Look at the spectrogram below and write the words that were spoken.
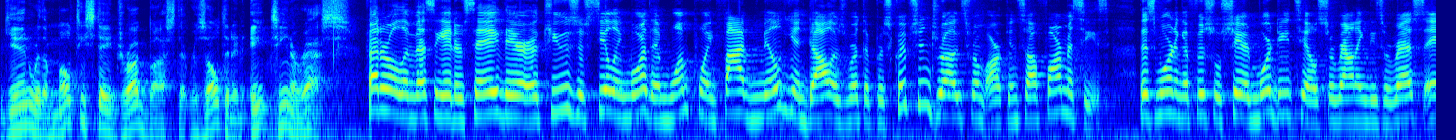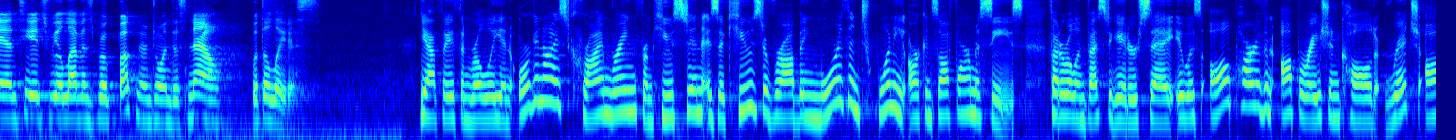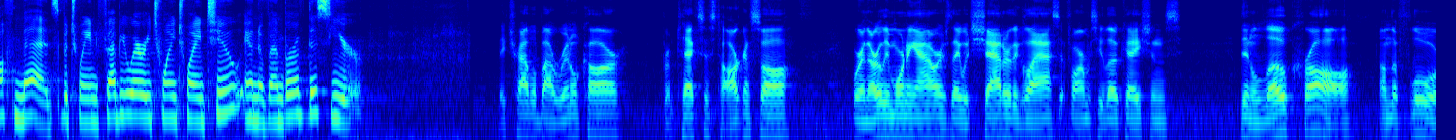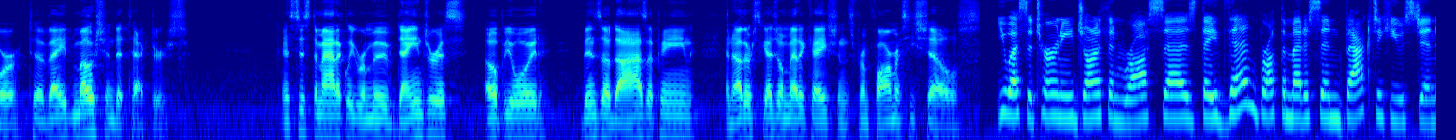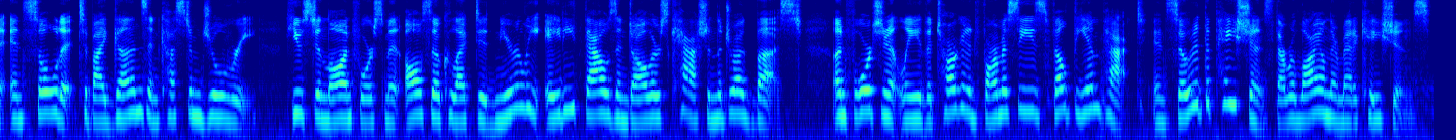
Begin with a multi-state drug bust that resulted in 18 arrests. Federal investigators say they're accused of stealing more than $1.5 million worth of prescription drugs from Arkansas pharmacies. This morning, officials shared more details surrounding these arrests, and THV 11's Brooke Buckner joined us now with the latest. Yeah, Faith and Rolly, an organized crime ring from Houston is accused of robbing more than 20 Arkansas pharmacies. Federal investigators say it was all part of an operation called Rich Off Meds between February 2022 and November of this year. They traveled by rental car from Texas to Arkansas, where in the early morning hours they would shatter the glass at pharmacy locations, then low crawl on the floor to evade motion detectors, and systematically remove dangerous opioid, benzodiazepine, and other scheduled medications from pharmacy shelves. U.S. Attorney Jonathan Ross says they then brought the medicine back to Houston and sold it to buy guns and custom jewelry. Houston law enforcement also collected nearly $80,000 cash in the drug bust. Unfortunately, the targeted pharmacies felt the impact, and so did the patients that rely on their medications.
